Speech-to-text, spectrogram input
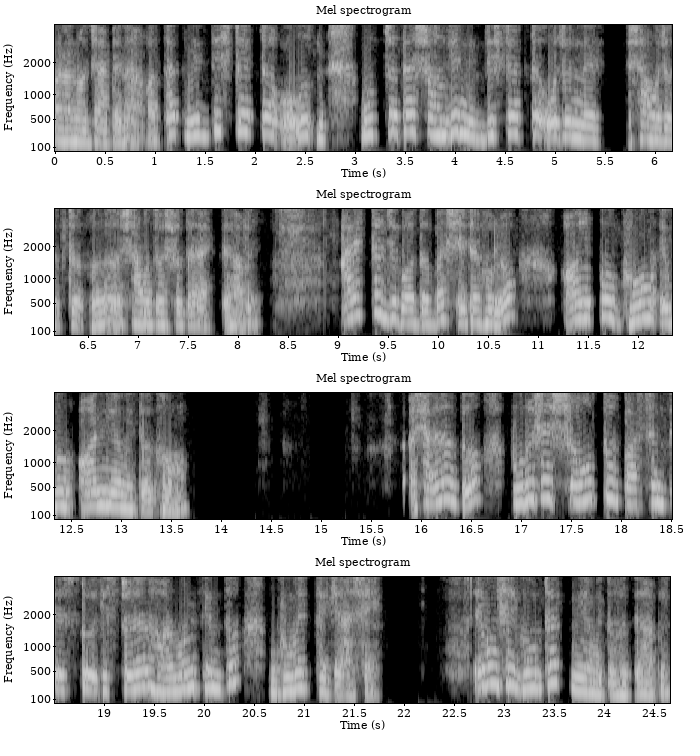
বাড়ানো যাবে না। অর্থাৎ নির্দিষ্ট একটা উচ্চতার সঙ্গে নির্দিষ্ট একটা ওজনের সামঞ্জস্য সামঞ্জস্যতা রাখতে হবে। আরেকটা যে বদভ্যাস সেটা হলো অল্প ঘুম এবং অনিয়মিত ঘুম। সাধারণত পুরুষের সত্তর পার্সেন্ট টেস্টোস্টেরন হরমোন কিন্তু ঘুমের থেকে আসে। এবং সেই ঘুমটা নিয়মিত হতে হবে।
